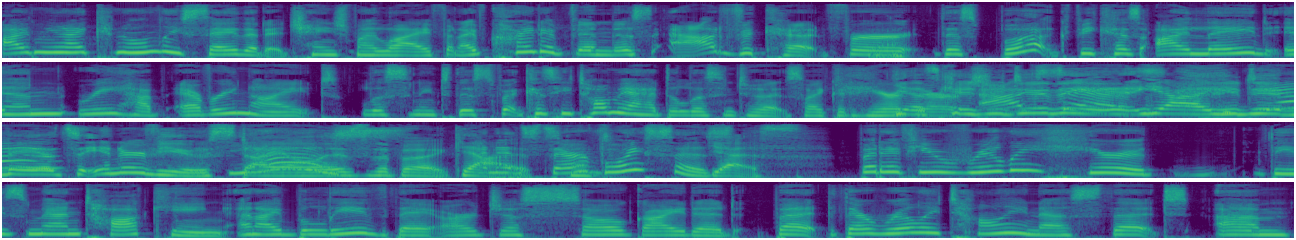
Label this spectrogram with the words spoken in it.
I mean, I can only say that it changed my life, and I've kind of been this advocate for yeah. this book because I laid in rehab every night listening to this book because he told me I had to listen to it so I could hear. Yes, because you do the yeah, you do yes. the it's interview style yes. is the book. Yeah, and it's, it's their voices. Yes. But if you really hear these men talking, and I believe they are just so guided, but they're really telling us that um,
